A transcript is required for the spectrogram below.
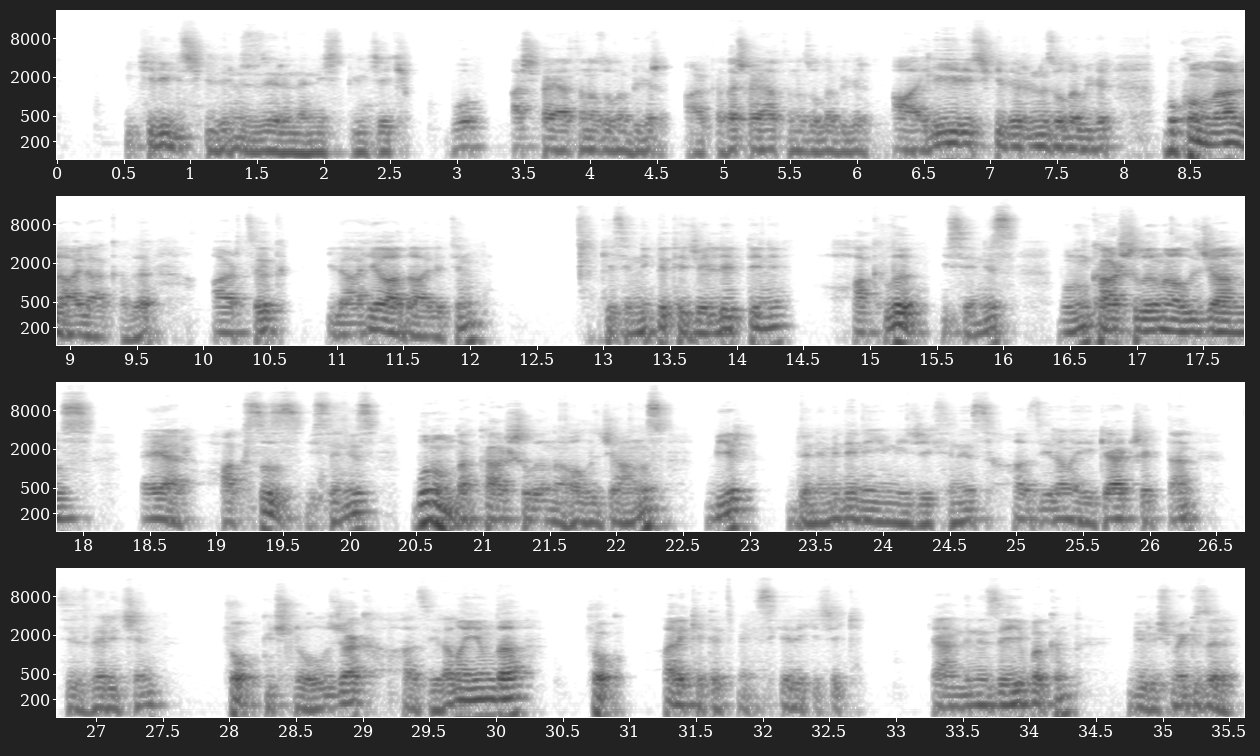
ikili ilişkileriniz üzerinden işleyecek. Bu aşk hayatınız olabilir, arkadaş hayatınız olabilir, aile ilişkileriniz olabilir. Bu konularla alakalı artık ilahi adaletin kesinlikle tecelli ettiğini, haklı iseniz bunun karşılığını alacağınız, eğer haksız iseniz bunun da karşılığını alacağınız bir dönemi deneyimleyeceksiniz. Haziran ayı gerçekten sizler için çok güçlü olacak. Haziran ayında çok hareket etmeniz gerekecek. Kendinize iyi bakın. Görüşmek üzere.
